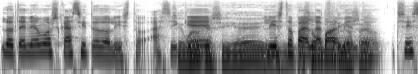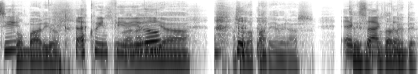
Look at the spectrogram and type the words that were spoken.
lo tenemos casi todo listo. Así Seguro que, que, sí, ¿eh? Y- listo para el varios, lanzamiento. ¿eh? Sí, sí, Son varios. ha Se van coincidido. ahí a, a solapar, ya verás. Sí, sí, Exacto. totalmente.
